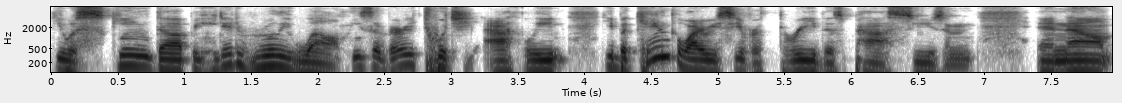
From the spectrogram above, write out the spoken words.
He was schemed up and he did really well. He's a very twitchy athlete. He became the wide receiver three this past season. And now,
